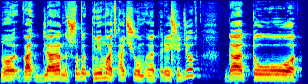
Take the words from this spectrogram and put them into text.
Но для, чтобы понимать, о чем речь идет, да, то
